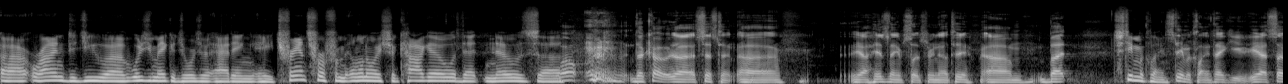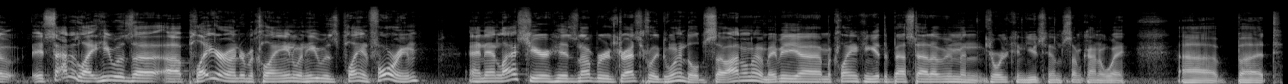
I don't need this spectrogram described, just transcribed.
Uh, Ryan, did you uh, what did you make of Georgia adding a transfer from Illinois Chicago that knows? Uh, Well, the co uh, assistant, uh, yeah, his name slips me now too. Um, but Steve McClain. Steve McClain, thank you. Yeah, so it sounded like he was a, a player under McClain when he was playing for him. And then last year, his numbers drastically dwindled. So I don't know. Maybe uh, McClain can get the best out of him, and Georgia can use him some kind of way. Uh, but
